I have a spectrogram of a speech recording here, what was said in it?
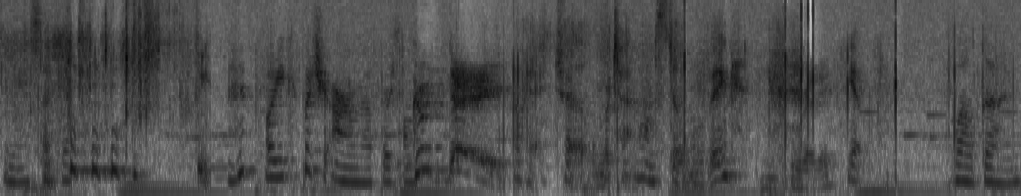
give me a second. or oh, you can put your arm up or something. Good day! Okay, try that one more time. I'm still moving. You ready? Yep. Well done.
